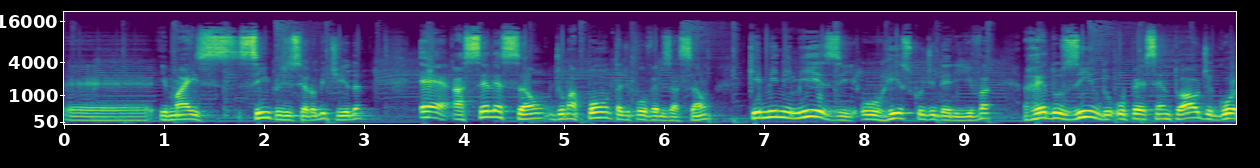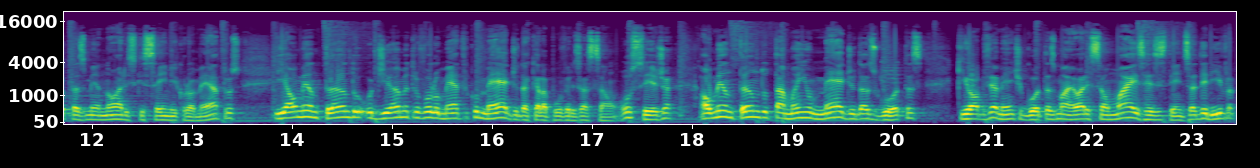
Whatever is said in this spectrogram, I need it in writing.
é, e mais simples de ser obtida é a seleção de uma ponta de pulverização que minimize o risco de deriva, reduzindo o percentual de gotas menores que 100 micrômetros e aumentando o diâmetro volumétrico médio daquela pulverização, ou seja, aumentando o tamanho médio das gotas, que obviamente gotas maiores são mais resistentes à deriva,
